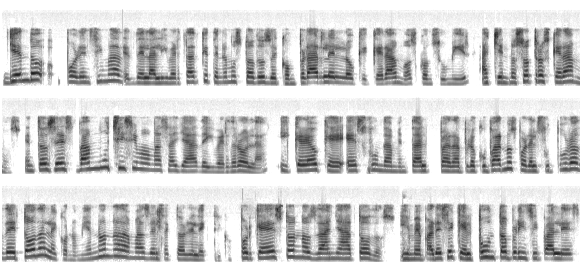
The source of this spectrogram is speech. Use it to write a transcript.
yendo por encima de la libertad que tenemos todos de comprarle lo que queramos consumir a quien nosotros queramos. Entonces va muchísimo más allá de Iberdrola y creo que es fundamental para preocuparnos por el futuro de toda la economía, no nada más del sector eléctrico, porque esto nos daña a todos. Y me parece que el punto principal es,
